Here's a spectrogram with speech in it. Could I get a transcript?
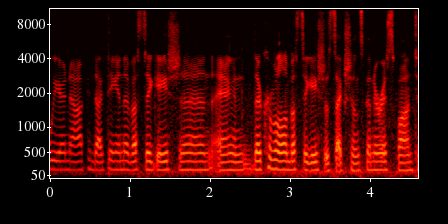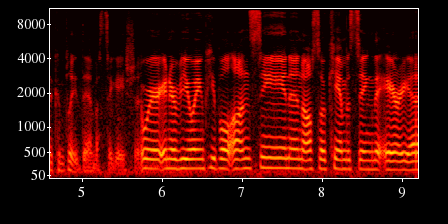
We are now conducting an investigation, and the criminal investigation section is going to respond to complete the investigation. We're interviewing people on scene and also canvassing the area.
